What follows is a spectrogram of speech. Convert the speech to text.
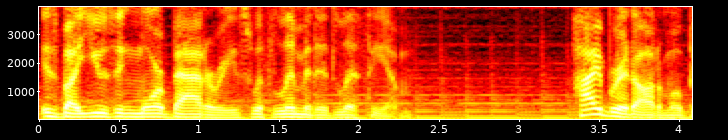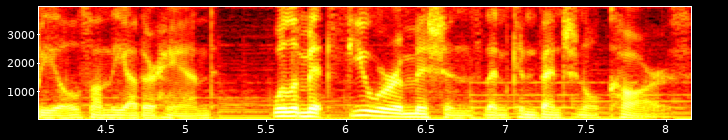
is by using more batteries with limited lithium. Hybrid automobiles, on the other hand, will emit fewer emissions than conventional cars.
